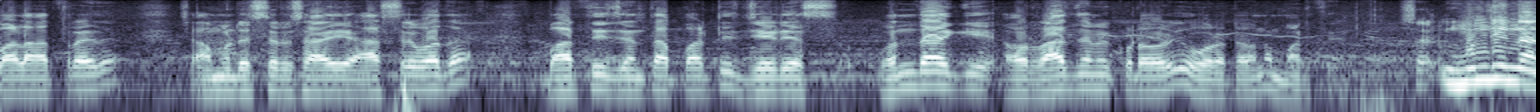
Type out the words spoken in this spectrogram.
ಭಾಳ ಹತ್ರ ಇದೆ. ಚಾಮುಂಡೇಶ್ವರಿ ಸಾಯಿ ಆಶೀರ್ವಾದ, Bharatiya Janata party, J D S ಒಂದಾಗಿ ಅವ್ರು ರಾಜೀನಾಮೆ ಕೊಡೋವರೆಗೆ ಹೋರಾಟವನ್ನು ಮಾಡ್ತೀವಿ. ಸರ್, ಮುಂದಿನ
